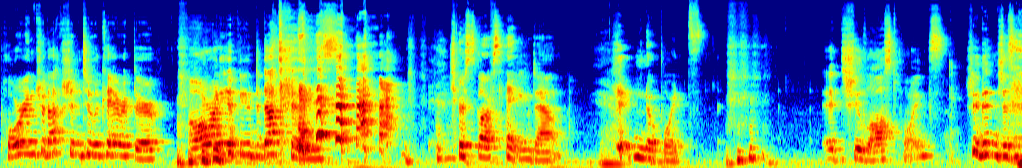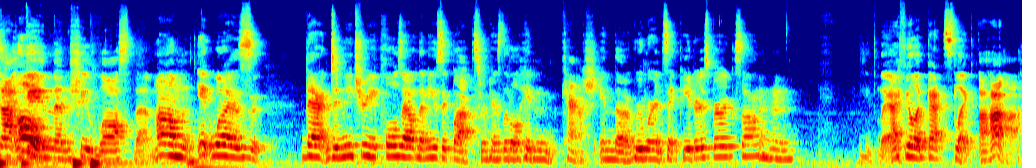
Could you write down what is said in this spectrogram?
Poor introduction to a character. Already a few deductions. Your scarf's hanging down. Yeah. No points. It, she lost points. She didn't just not Oh. gain them, she lost them. Um, it was that Dimitri pulls out the music box from his little hidden cache in the "Rumor in St. Petersburg" song. Mm-hmm. Like, I feel like that's like, aha,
